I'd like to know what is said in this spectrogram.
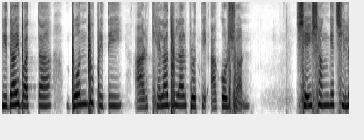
হৃদয়বত্তা বন্ধুপ্রীতি আর খেলাধুলার প্রতি আকর্ষণ। সেই সঙ্গে ছিল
